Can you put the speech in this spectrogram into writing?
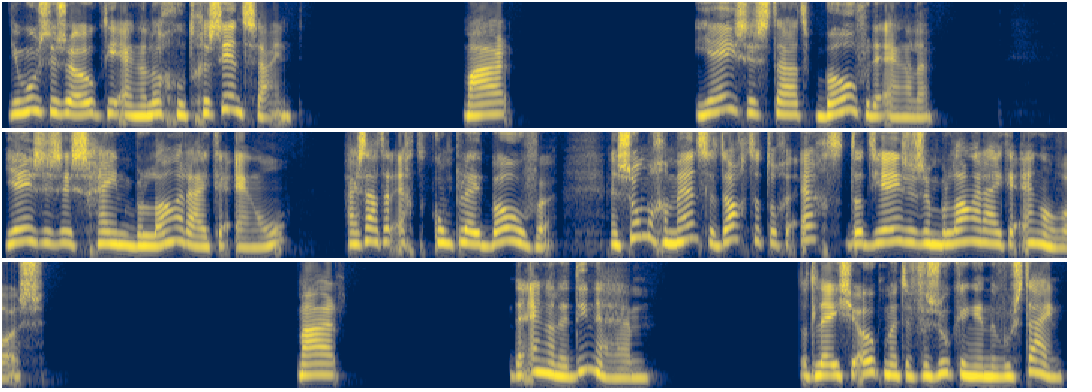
Je moest dus ook die engelen goed gezind zijn. Maar Jezus staat boven de engelen. Jezus is geen belangrijke engel. Hij staat er echt compleet boven. En sommige mensen dachten toch echt dat Jezus een belangrijke engel was. Maar de engelen dienen hem. Dat lees je ook met de verzoeking in de woestijn.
